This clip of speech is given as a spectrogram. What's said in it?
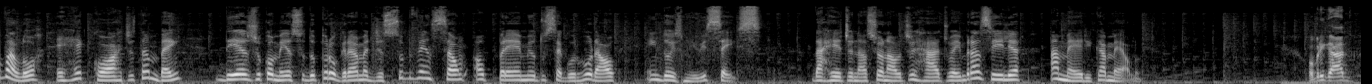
valor é recorde também desde o começo do programa de subvenção ao Prêmio do Seguro Rural em 2006. Da Rede Nacional de Rádio em Brasília, América Melo. Obrigado.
